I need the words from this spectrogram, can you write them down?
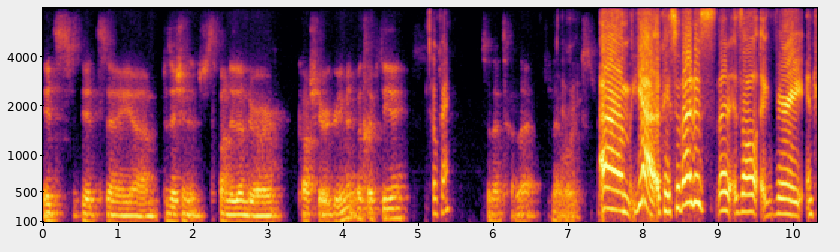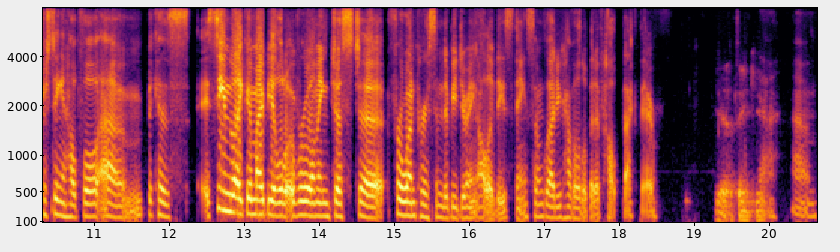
it's it's a um, position that's funded under our cost share agreement with FTA. Okay. So that's how that that works. Um, yeah. Okay. So that is that is all very interesting and helpful um, because it seemed like it might be a little overwhelming just to, for one person to be doing all of these things. So I'm glad you have a little bit of help back there. Yeah. Thank you. Yeah. Um,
